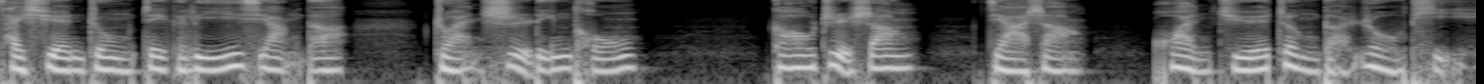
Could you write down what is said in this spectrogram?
才选中这个理想的转世灵童。高智商，加上患绝症的肉体，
